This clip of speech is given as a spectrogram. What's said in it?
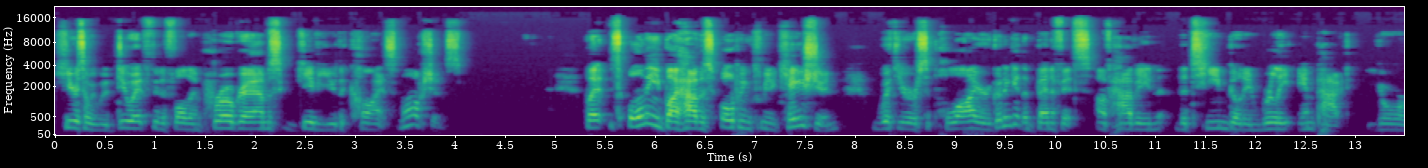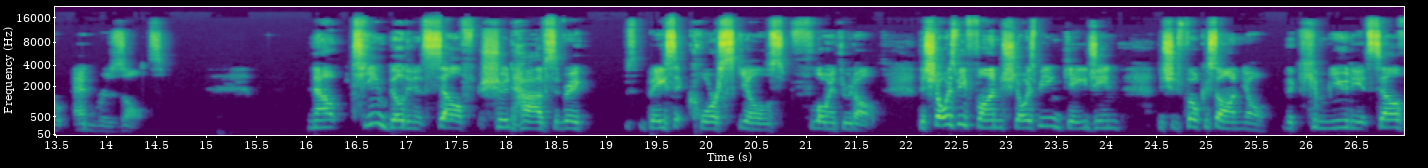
Here's how we would do it through the following programs, give you the client some options. But it's only by having this open communication with your supplier you're going to get the benefits of having the team building really impact your end results. Now, team building itself should have some very basic core skills flowing through it all. This should always be fun, should always be engaging. This should focus on, you know, the community itself,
